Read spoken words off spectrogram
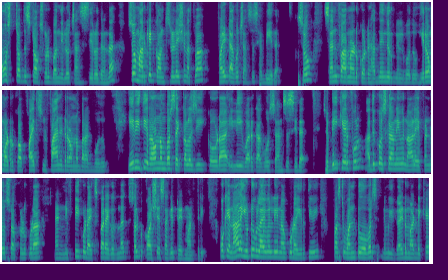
ಮೋಸ್ಟ್ ಆಫ್ ದ ಸ್ಟಾಕ್ಸ್ಗಳು ಬಂದ್ ನಿಲ್ಲೋ ಚಾನ್ಸಸ್ ಇರೋದ್ರಿಂದ ಸೊ ಮಾರ್ಕೆಟ್ ಕಾನ್ಸಲ್ಟೇಷನ್ ಅಥವಾ ಫೈಟ್ ಆಗೋ ಚಾನ್ಸಸ್ ಹೆವಿ ಇದೆ. ಸೊ ಸನ್ ಫಾರ್ಮ್ ಕೊಟ್ರೆ ಹದಿನೈದು ನಿಲ್ಬಹುದು Hero MotoCorp five five hundred round number ಆಗ್ಬಹುದು ಈ ರೀತಿ ರೌಂಡ್ ನಂಬರ್ ಸೈಕಾಲಜಿ ಕೂಡ ಇಲ್ಲಿ ವರ್ಕ್ ಆಗುವ ಚಾನ್ಸಸ್ ಇದೆ. ಸೊ ಬಿ ಕೇರ್ಫುಲ್ ಅದಕ್ಕೋಸ್ಕರ ನೀವು ನಾಳೆ ಎಫ್ ಸ್ಟಾಕ್ಗಳು ಕೂಡ ಅಂಡ್ ನಿಫ್ಟಿ ಕೂಡ ಎಕ್ಸ್ಪೈರ್ ಆಗೋದ್ರಿಂದ ಸ್ವಲ್ಪ ಕಾಶಿಯಸ್ ಆಗಿ ಟ್ರೇಡ್ ಮಾಡ್ತೀರಿ. ಓಕೆ ನಾಳೆ ಯೂಟ್ಯೂಬ್ ಲೈವ್ ಅಲ್ಲಿ ನಾವು ಕೂಡ ಇರ್ತೀವಿ. ಫಸ್ಟ್ ಒನ್ ಟೂ ಅವರ್ಸ್ ನಿಮಗೆ ಗೈಡ್ ಮಾಡ್ಲಿಕ್ಕೆ.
